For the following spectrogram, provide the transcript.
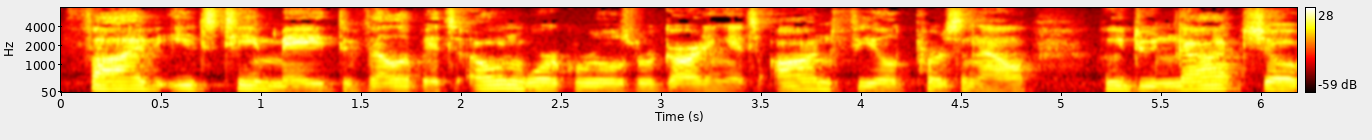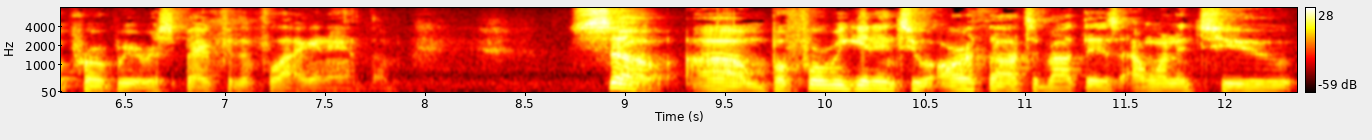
Five, each team may develop its own work rules regarding its on field personnel who do not show appropriate respect for the flag and anthem. So, um, before we get into our thoughts about this, I wanted to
